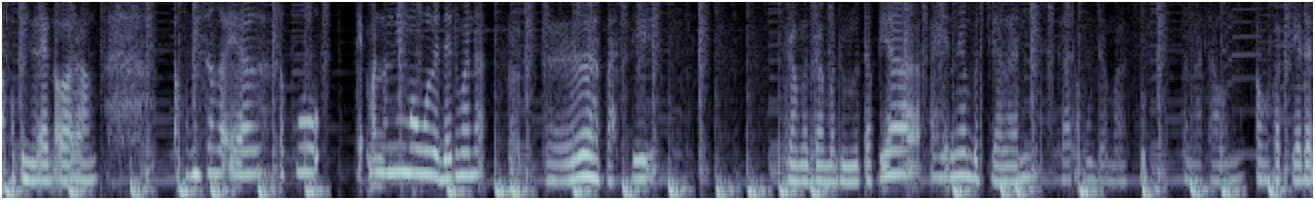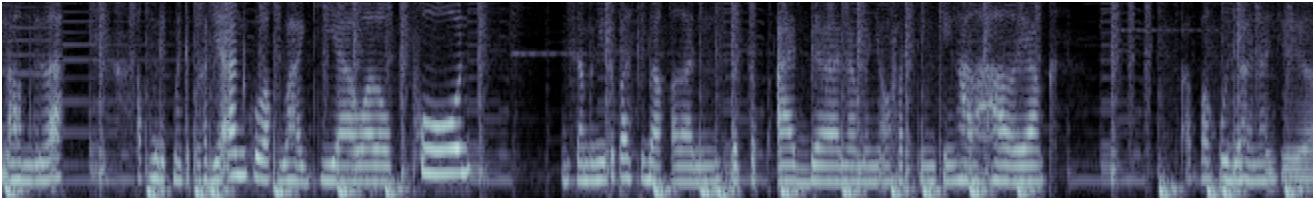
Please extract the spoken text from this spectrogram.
apa penilaian orang. Aku bisa nggak ya? Aku kayak mana nih mau mulai dari mana? Eh pasti drama-drama dulu. Tapi ya akhirnya berjalan. Sekarang udah masuk setengah tahun aku kerja dan alhamdulillah aku menikmati pekerjaanku. Aku bahagia walaupun di samping itu pasti bakalan tetap ada namanya overthinking hal-hal yang apa aku udahan aja ya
